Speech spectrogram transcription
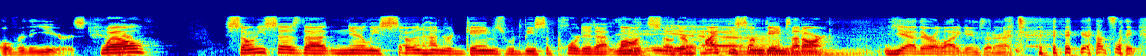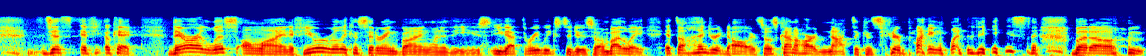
over the years. Well, Sony says that nearly 700 games would be supported at launch, so there might be some games that aren't. Yeah, there are a lot of games that are not. it's like just if okay, there are lists online. If you are really considering buying one of these, you got three weeks to do so. And by the way, it's a hundred dollars, so it's kind of hard not to consider buying one of these. But um,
